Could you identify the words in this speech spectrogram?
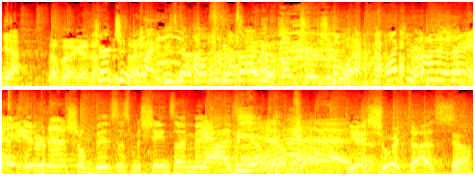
Yeah. No, but I got Church and Dwight. He's got nothing to tie to. I love Church and Dwight. What's your final trade? International business machines I made. Yeah. IBM yeah. comes yeah. up. Yeah, sure it does. Yeah.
